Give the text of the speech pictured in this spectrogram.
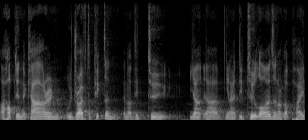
I hopped in the car and we drove to Picton, and I did two young, uh, you know, did two lines, and I got paid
